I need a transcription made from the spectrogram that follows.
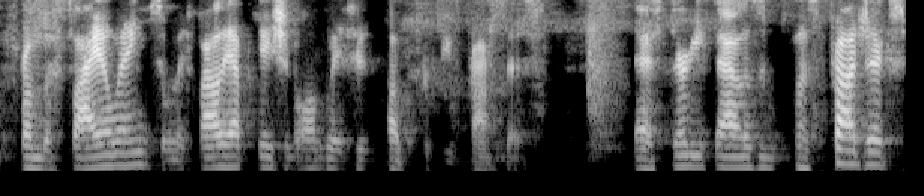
from the filing, so when they file the application, all the way through the public review process. It has 30,000 plus projects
